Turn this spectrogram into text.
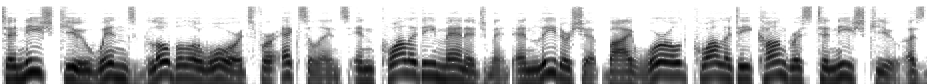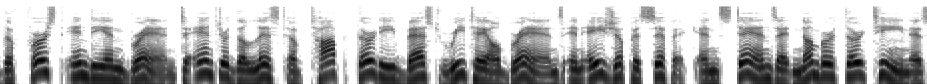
Tanishq wins global awards for excellence in quality management and leadership by World Quality Congress. Tanishq is the first Indian brand to enter the list of top 30 best retail brands in Asia Pacific and stands at number 13 as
